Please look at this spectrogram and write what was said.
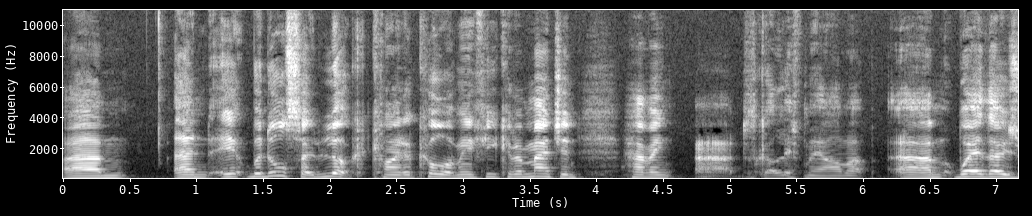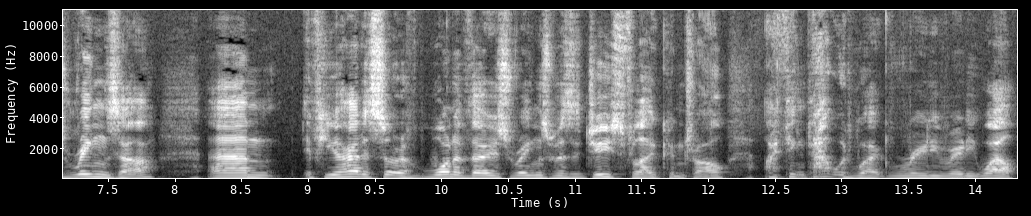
Um, and it would also look kind of cool. I mean, if you could imagine having, uh, just got to lift my arm up, um, where those rings are, um, if you had a sort of one of those rings was a juice flow control, I think that would work really, really well.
